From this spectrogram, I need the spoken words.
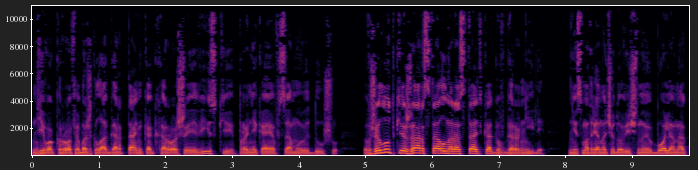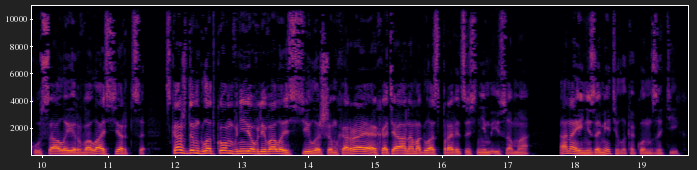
Его кровь обожгла гортань, как хорошие виски, проникая в самую душу. В желудке жар стал нарастать, как в горниле. Несмотря на чудовищную боль, она кусала и рвала сердце. С каждым глотком в нее вливалась сила Шамхарая, хотя она могла справиться с ним и сама. Она и не заметила, как он затих.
